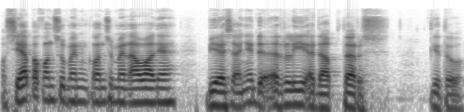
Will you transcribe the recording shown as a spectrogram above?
Siapa konsumen-konsumen awalnya? Biasanya the early adopters gitu.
